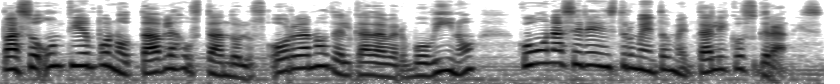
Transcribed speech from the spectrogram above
pasó un tiempo notable ajustando los órganos del cadáver bovino con una serie de instrumentos metálicos grandes.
